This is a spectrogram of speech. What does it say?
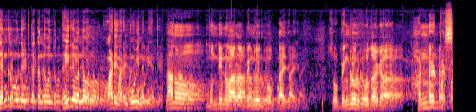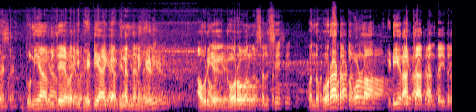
ಜನರ ಮುಂದೆ ಇಡ್ತಕ್ಕಂತ ಒಂದು ಧೈರ್ಯವನ್ನು ಅವರು ಮಾಡಿದ್ದಾರೆ ಮೂವಿನಲ್ಲಿ ನಾನು ಮುಂದಿನ ವಾರ ಬೆಂಗಳೂರಿಗೆ ಹೋಗ್ತಾ ಇದ್ದೀನಿ. ಸೊ ಬೆಂಗಳೂರಿಗೆ ಹೋದಾಗ ಹಂಡ್ರೆಡ್ ಪರ್ಸೆಂಟ್ ದುನಿಯಾ ವಿಜಯ್ ಅವರಿಗೆ ಭೇಟಿಯಾಗಿ ಅಭಿನಂದನೆ ಹೇಳಿ ಅವರಿಗೆ ಗೌರವವನ್ನು ಸಲ್ಲಿಸಿ ಒಂದು ಹೋರಾಟ ತಗೊಳ್ಳೋಣ ಇಡೀ ರಾಜ್ಯಾದ್ಯಂತ ಇದರ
